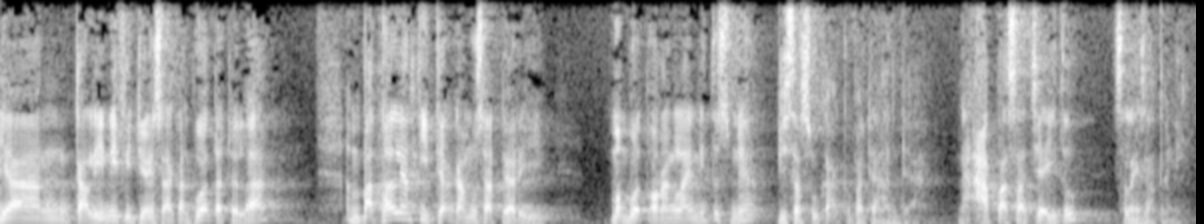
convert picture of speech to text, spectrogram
Yang kali ini video yang saya akan buat adalah empat hal yang tidak kamu sadari membuat orang lain itu sebenarnya bisa suka kepada Anda. Nah, apa saja itu? Selain satu ini.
